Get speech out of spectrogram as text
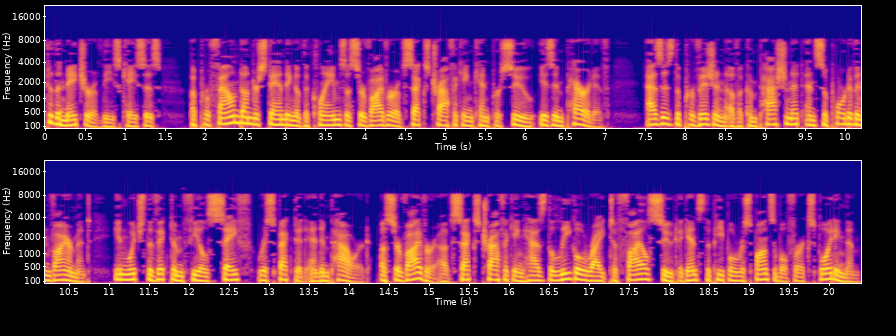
to the nature of these cases, a profound understanding of the claims a survivor of sex trafficking can pursue is imperative, as is the provision of a compassionate and supportive environment in which the victim feels safe, respected, and empowered. A survivor of sex trafficking has the legal right to file suit against the people responsible for exploiting them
